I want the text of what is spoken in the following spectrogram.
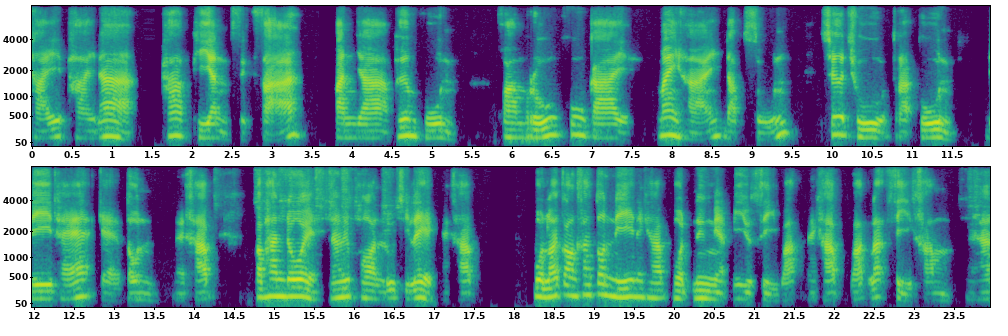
ใช้ภายหน้า ภาคเพียรศึกษา ปัญญาเพิ่มพูน ความรู้คู่กาย ไม่หายดับศูนย์ เชิดชูตระกูล ดีแท้แก่ตนนะครับ ประพันธ์โดยนฤพรรุชิเลขนะครับ บทร้อยกองข้างต้นนี้นะครับ บทหนึ่งเนี่ยมีอยู่ 4วรรคนะครับวรรคละ 4คำนะฮะ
